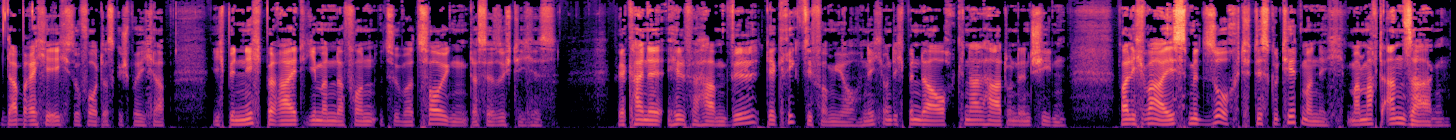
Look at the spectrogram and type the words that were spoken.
Da breche ich sofort das Gespräch ab. Ich bin nicht bereit, jemanden davon zu überzeugen, dass er süchtig ist. Wer keine Hilfe haben will, der kriegt sie von mir auch nicht, und ich bin da auch knallhart und entschieden. Weil ich weiß, mit Sucht diskutiert man nicht, man macht Ansagen.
